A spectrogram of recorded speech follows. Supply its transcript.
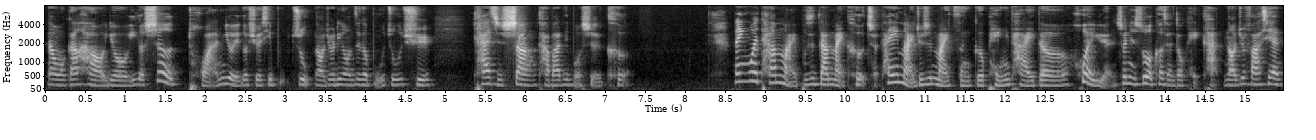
那我刚好有一个社团，有一个学习补助，那我就利用这个补助去开始上卡巴金博士的课。那因为他买不是单买课程，他一买就是买整个平台的会员，所以你所有课程都可以看。然后就发现，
